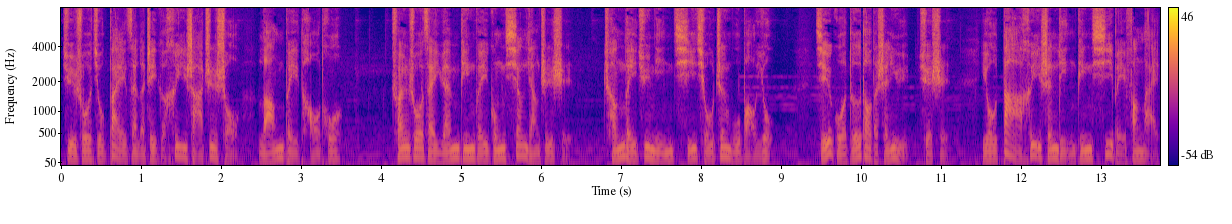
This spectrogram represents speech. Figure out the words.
据说就败在了这个黑煞之手，狼狈逃脱。传说在援兵围攻襄阳之时，城内居民祈求真武保佑，结果得到的神谕却是。有大黑神领兵西北方来，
